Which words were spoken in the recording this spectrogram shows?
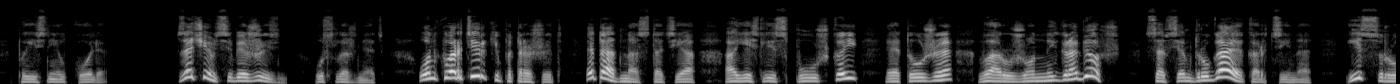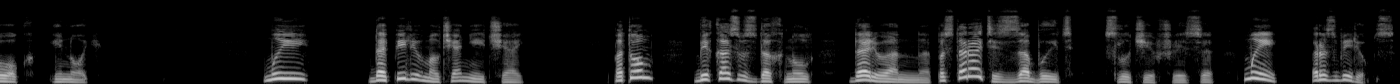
— пояснил Коля. — Зачем себе жизнь усложнять? Он квартирки потрошит — это одна статья, а если с пушкой — это уже вооруженный грабеж, совсем другая картина и срок иной. Мы допили в молчании чай. Потом Бекас вздохнул. — Дарья Ивановна, постарайтесь забыть случившееся. Мы разберемся.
